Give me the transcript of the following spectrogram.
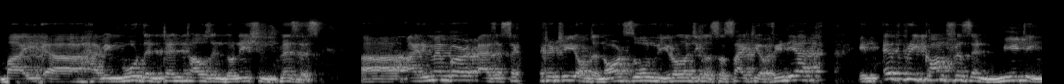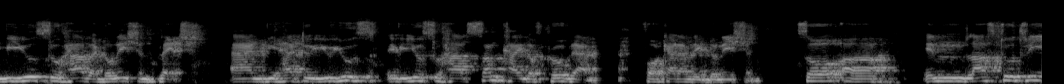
by uh, having more than 10,000 donation pledges. Uh, I remember as a secretary of the North Zone Urological Society of India, in every conference and meeting, we used to have a donation pledge and we had to use we used to have some kind of program for cadaveric donation so uh, in last two, three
